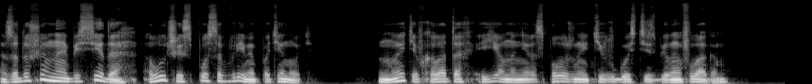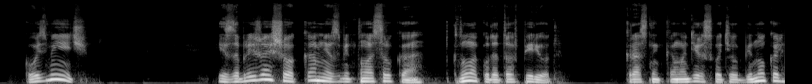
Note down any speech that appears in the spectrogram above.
Задушевная беседа – лучший способ время потянуть. Но эти в халатах явно не расположены идти в гости с белым флагом. «Кузьмич!» Из-за ближайшего камня взметнулась рука ткнула куда-то вперед. Красный командир схватил бинокль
